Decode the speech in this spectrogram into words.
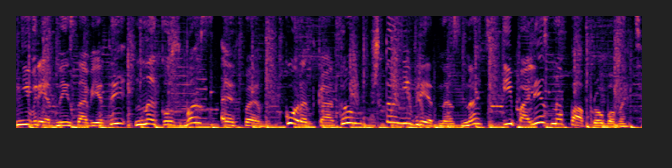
Невредные советы на Кузбасс-ФМ. Коротко о том, что не вредно знать и полезно попробовать.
